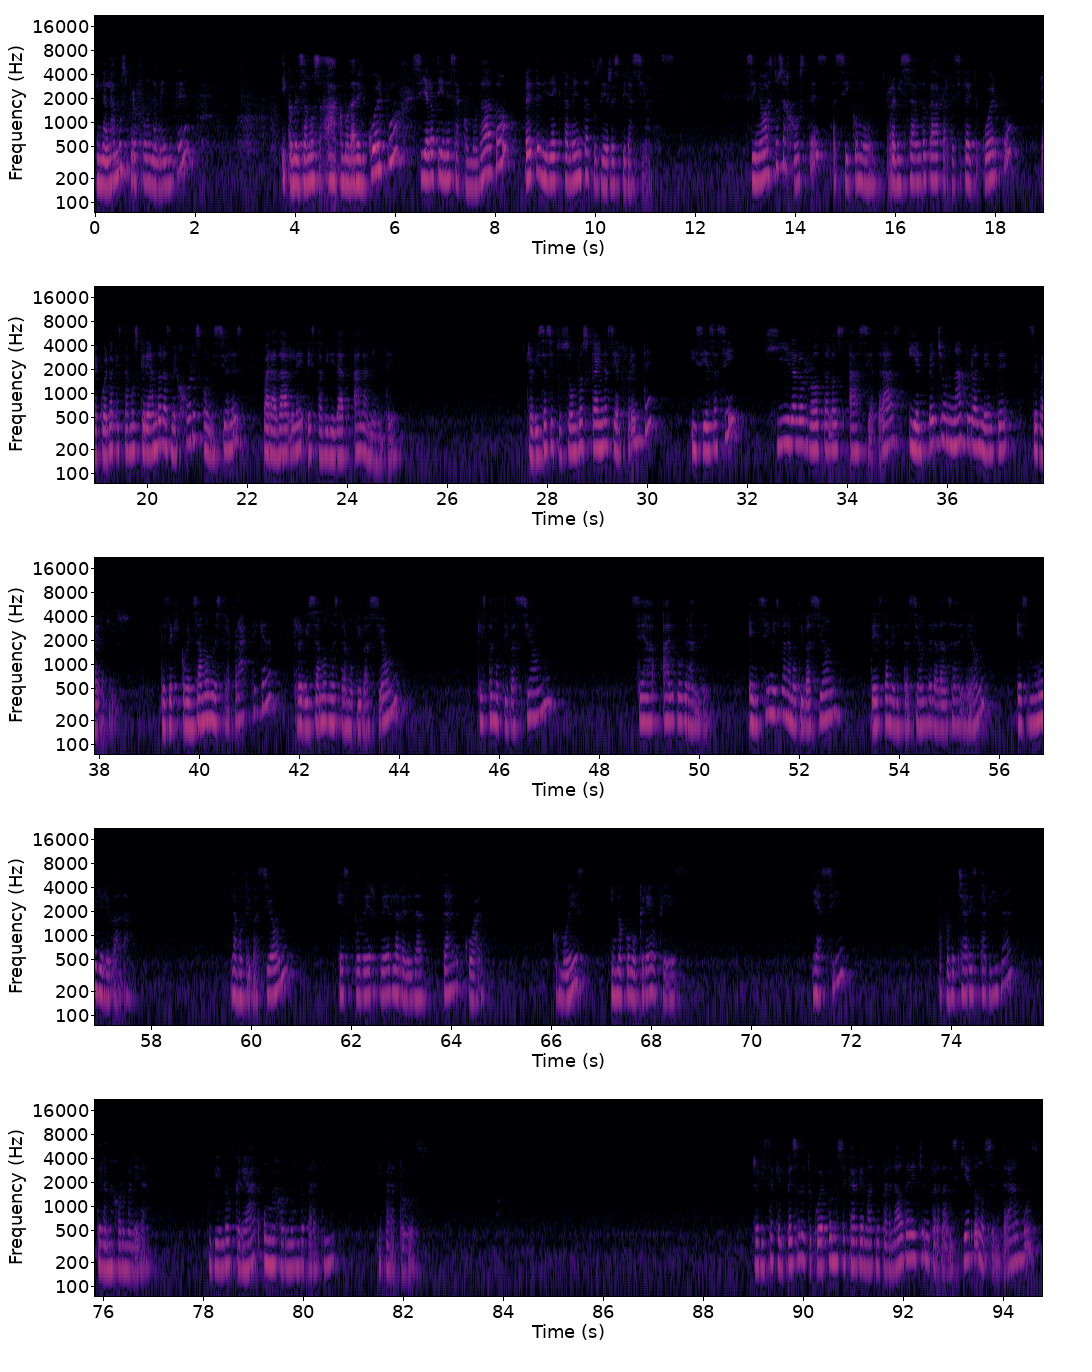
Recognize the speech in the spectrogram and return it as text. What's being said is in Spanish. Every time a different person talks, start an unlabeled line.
Inhalamos profundamente y comenzamos a acomodar el cuerpo. Si ya lo tienes acomodado, vete directamente a tus 10 respiraciones. Si no, haz tus ajustes, así como revisando cada partecita de tu cuerpo. Recuerda que estamos creando las mejores condiciones para darle estabilidad a la mente. Revisa si tus hombros caen hacia el frente y si es así, gíralos, rótalos hacia atrás y el pecho naturalmente se va a erguir. Desde que comenzamos nuestra práctica, revisamos nuestra motivación, que esta motivación sea algo grande. En sí misma la motivación de esta meditación de la danza de león es muy elevada. La motivación es poder ver la realidad tal cual, como es y no como creo que es. Y así aprovechar esta vida de la mejor manera, pudiendo crear un mejor mundo para ti y para todos. Revisa que el peso de tu cuerpo no se cargue más ni para el lado derecho ni para el lado izquierdo. Nos centramos.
